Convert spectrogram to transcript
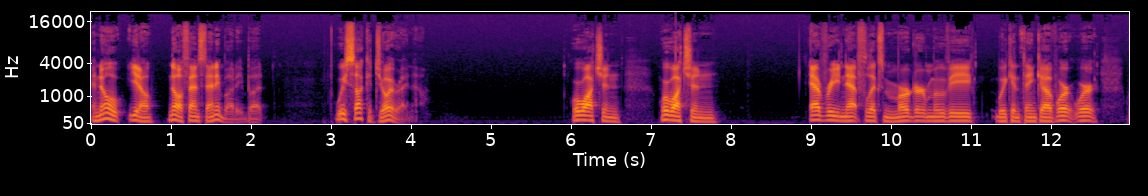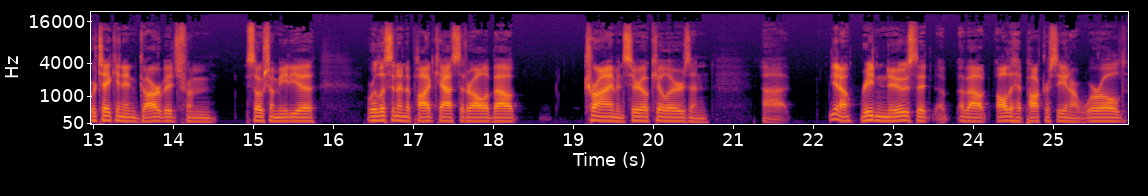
And no, you know, no offense to anybody, but we suck at joy right now. We're watching we're watching every Netflix murder movie we can think of. We're we're we're taking in garbage from social media. We're listening to podcasts that are all about crime and serial killers, and uh, you know, reading news that uh, about all the hypocrisy in our world.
